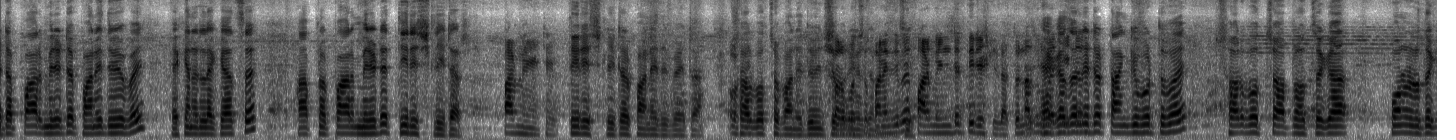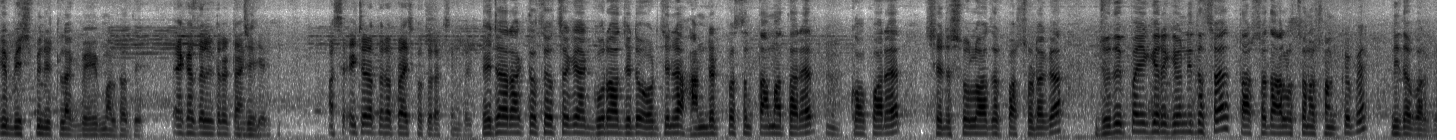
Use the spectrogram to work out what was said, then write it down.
এটা পার মিনিটে পানি দিবে ভাই। এখানে লেখা আছে আপনার পার মিনিটে তিরিশ লিটার পার মিনিটে তিরিশ লিটার পানি দিবে এটা। সর্বোচ্চ পানি দুই ইঞ্চি সর্বোচ্চ পানি দিবে পার মিনিটে তিরিশ লিটার। তো হাজার এটা- লিটার টাঙ্কি ভরতে ভাই সর্বোচ্চ আপনার হচ্ছে গা পনেরো থেকে বিশ মিনিট লাগবে এই মালটাতে। এক হাজার লিটারের ট্যাঙ্কি আচ্ছা এটার আপনারা প্রাইস কত রাখছেন ভাই? এটা রাখতেছে হচ্ছে এক গোড়া যেটা অরিজিনাল হান্ড্রেড পার্সেন্ট তামা তারের কপারের সেটা ষোলো হাজার পাঁচশো টাকা। যদি পাইকারি কেউ নিতে চায় তার সাথে আলোচনা সংক্ষেপে নিতে পারবে।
